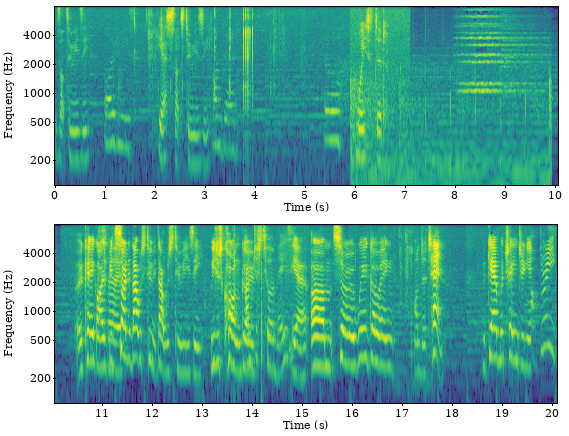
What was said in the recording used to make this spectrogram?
Is that too easy? Oh. Yes, that's too easy. I'm dead. Oh. Wasted. Okay, guys, we decided that was too that was too easy. We just can't go. I'm just too amazing. yeah. Um. So we're going under ten. Again, we're changing it. Three,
